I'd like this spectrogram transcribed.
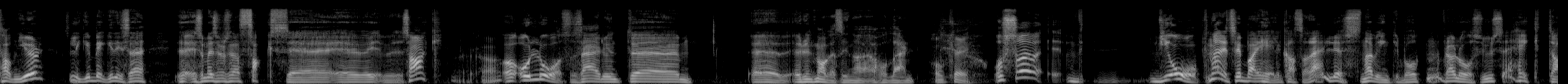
tannhjul. Så ligger begge disse eh, som en slags saksesak. Og, og låser seg rundt, eh, eh, rundt magasinholderen. OK. Og så eh, Vi åpna rett og slett bare hele kassa der, løsna vinkelbolten fra låsehuset, hekta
